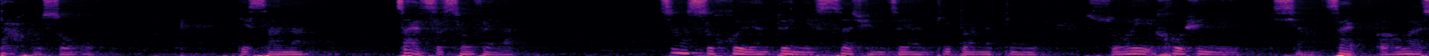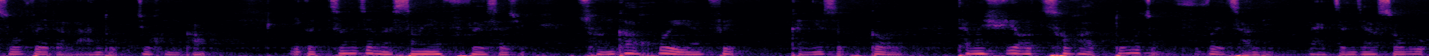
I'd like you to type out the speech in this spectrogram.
大幅收获。第三呢，再次收费呢？正是会员对你社群这样低端的定位，所以后续你想再额外收费的难度就很高。一个真正的商业付费社群，纯靠会员费肯定是不够的，他们需要策划多种付费产品来增加收入。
